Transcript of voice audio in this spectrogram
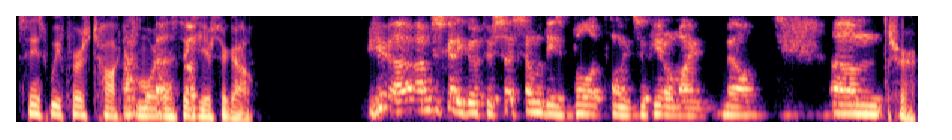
since we first talked more than six years ago? Here, I'm just going to go through some of these bullet points, if you don't mind, Mel. Um, sure.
